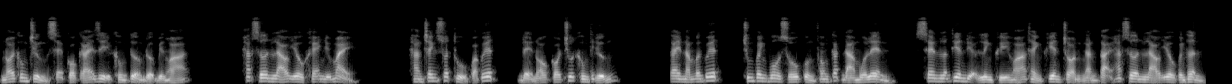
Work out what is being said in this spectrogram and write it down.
nói không chừng sẽ có cái gì không tưởng được biến hóa. Hát sơn lão yêu khẽ nhữ mày. Hàn tranh xuất thủ quả quyết, để nó có chút không thích ứng. Tay nắm ấn quyết chung quanh vô số cùng phong cắt đá múa lên sen lẫn thiên địa linh khí hóa thành khiên tròn ngăn tại hát sơn Lão yêu quanh thân.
